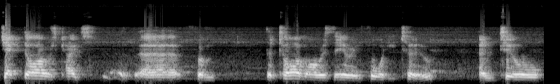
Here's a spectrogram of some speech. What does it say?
Jack Dyer was coached uh, from the time I was there in 42 until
